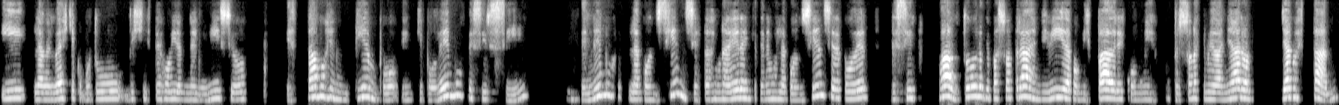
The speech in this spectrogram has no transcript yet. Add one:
Y la verdad es que como tú dijiste hoy en el inicio, estamos en un tiempo en que podemos decir sí, tenemos la conciencia, estás en una era en que tenemos la conciencia de poder decir, wow, todo lo que pasó atrás en mi vida, con mis padres, con mis personas que me dañaron, ya no están.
